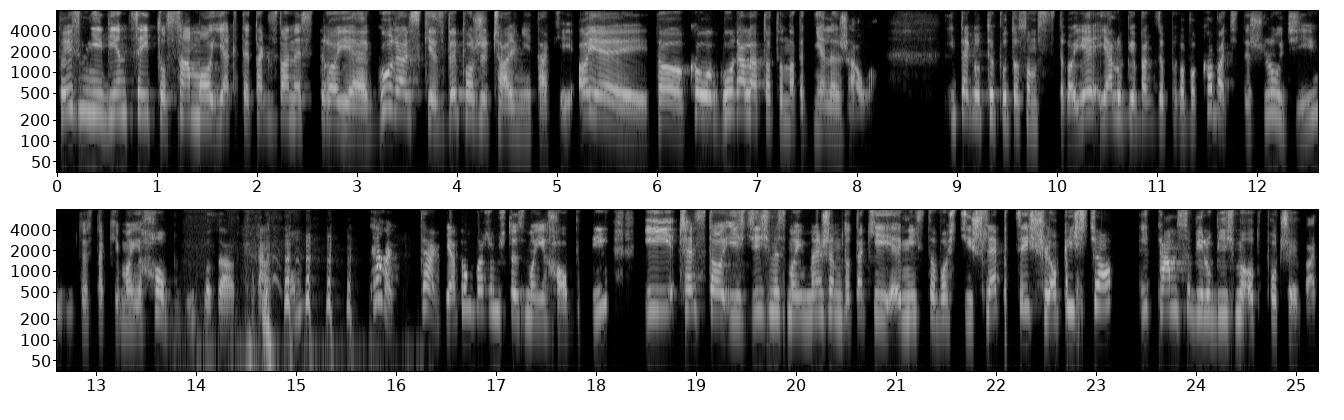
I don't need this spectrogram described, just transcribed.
To jest mniej więcej to samo jak te tak zwane stroje góralskie z wypożyczalni takiej. Ojej, to koło górala to to nawet nie leżało. I tego typu to są stroje. Ja lubię bardzo prowokować też ludzi. To jest takie moje hobby poza pracą. tak, tak, ja uważam, że to jest moje hobby. I często jeździliśmy z moim mężem do takiej miejscowości Ślepcy, Ślopiścio, i tam sobie lubiliśmy odpoczywać.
